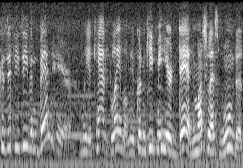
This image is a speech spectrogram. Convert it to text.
Look as if he's even been here. Well, you can't blame him. You couldn't keep me here dead, much less wounded.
